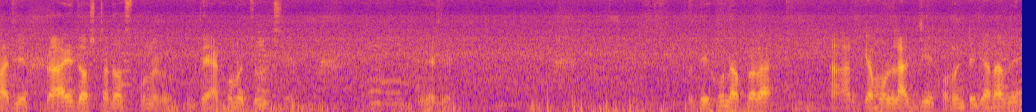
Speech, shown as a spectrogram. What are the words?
বাজে প্রায় দশটা দশ পনেরো, কিন্তু এখনও চলছে। ঠিক আছে? তো দেখুন আপনারা, আর কেমন লাগছে কমেন্টে জানাবেন।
